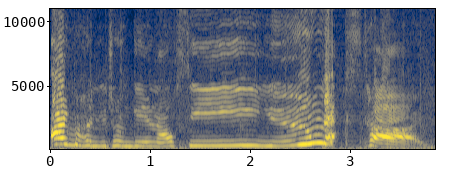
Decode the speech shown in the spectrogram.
I'm 100 Tun Gamer and I'll see you next time.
